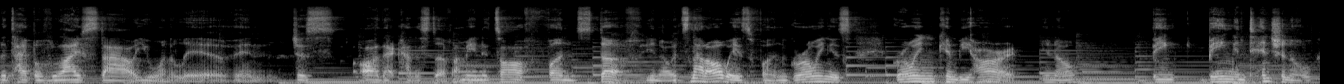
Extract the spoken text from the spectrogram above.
the type of lifestyle you want to live, and just all that kind of stuff. I mean, it's all fun stuff, you know. It's not always fun. Growing is growing can be hard, you know. Being being intentional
